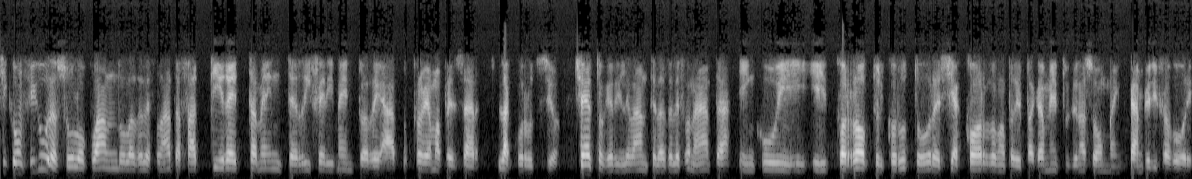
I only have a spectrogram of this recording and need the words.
si configura solo quando la telefonata fa direttamente riferimento al reato. Proviamo a pensare alla corruzione Certo che è rilevante la telefonata in cui il corrotto e il corruttore si accordono per il pagamento di una somma in cambio di favori,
